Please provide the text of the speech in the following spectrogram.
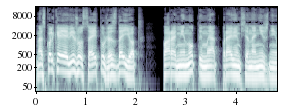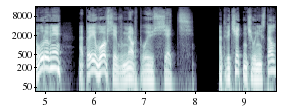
«Насколько я вижу, сайт уже сдает. Пара минут, и мы отправимся на нижние уровни, а то и вовсе в мертвую сеть. Отвечать ничего не стал,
